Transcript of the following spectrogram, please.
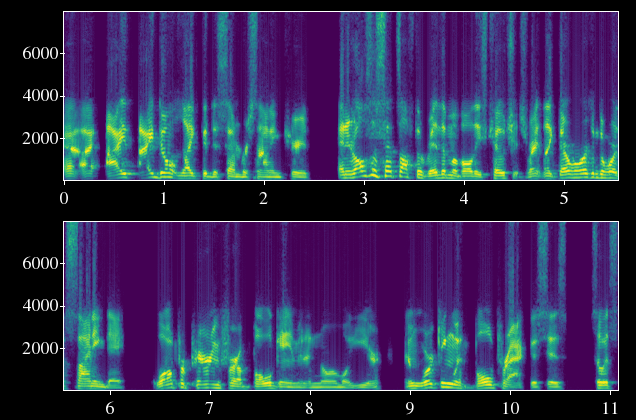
I, I, I don't like the December signing period. And it also sets off the rhythm of all these coaches, right? Like they're working towards signing day while preparing for a bowl game in a normal year and working with bowl practices. So it's,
